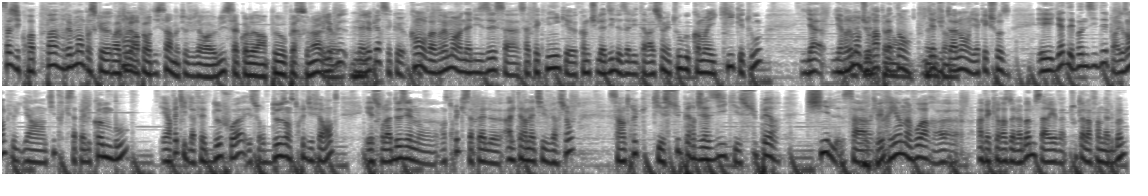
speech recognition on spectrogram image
Ça j'y crois pas vraiment parce que ouais, tous les rappeurs disent ça mais tu vois, je veux dire lui ça colle un peu au personnage. Mais le, plus, mais le pire c'est que quand on va vraiment analyser sa, sa technique, euh, comme tu l'as dit les allitérations et tout, comment il kick et tout, il y a, y a vraiment du rap là-dedans. Il y a du talent, il y a quelque chose. Et il y a des bonnes idées. Par exemple, il y a un titre qui s'appelle Kombu. Et en fait, il l'a fait deux fois et sur deux instrus différentes. Et sur la deuxième euh, instru qui s'appelle euh, Alternative Version, c'est un truc qui est super jazzy, qui est super chill. Ça a rien à voir euh, avec le reste de l'album. Ça arrive à tout à la fin de l'album,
